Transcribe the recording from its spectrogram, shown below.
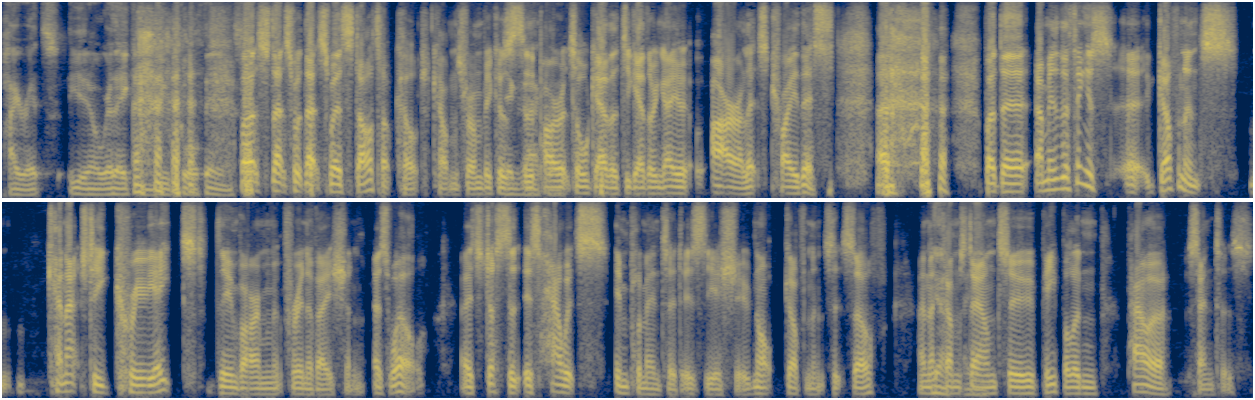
pirates, you know, where they can do cool things. well, that's that's what that's where startup culture comes from because exactly. the pirates all gather together and go, "Ah, let's try this." Uh, but the, I mean, the thing is, uh, governance can actually create the environment for innovation as well. It's just that it's how it's implemented is the issue, not governance itself, and that yeah, comes down to people and power centers.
